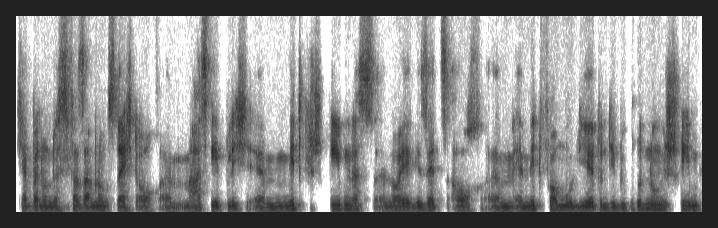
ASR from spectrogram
ich habe ja nun das Versammlungsrecht auch ähm, maßgeblich mitgeschrieben, das äh, neue Gesetz auch äh, mitformuliert und die Begründung geschrieben.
